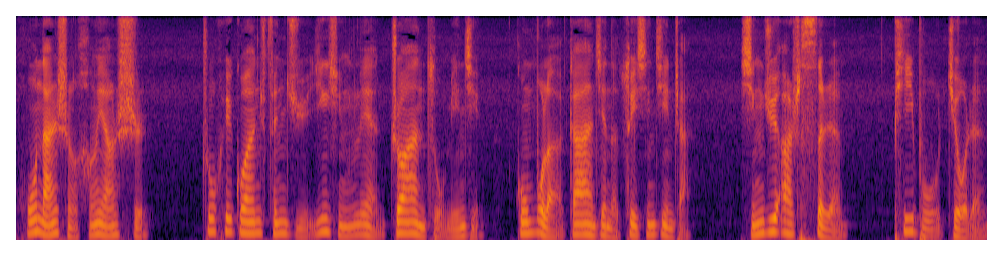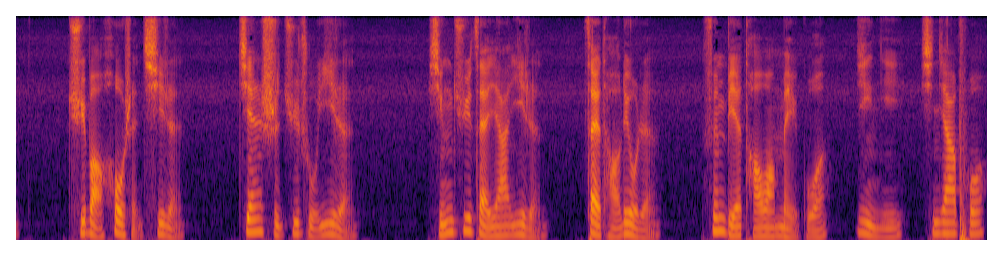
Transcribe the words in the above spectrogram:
湖南省衡阳市朱黑公安分局英雄链专案组民警公布了该案件的最新进展：刑拘二十四人，批捕九人，取保候审七人，监视居住一人。刑拘在押一人，在逃六人，分别逃往美国、印尼、新加坡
